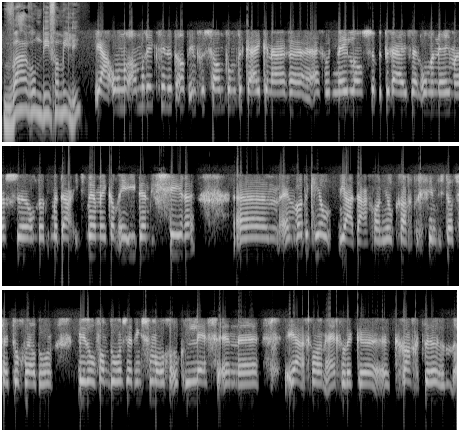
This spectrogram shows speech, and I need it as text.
Waarom die familie? Ja, onder andere, ik vind het altijd interessant om te kijken naar eh, eigenlijk Nederlandse bedrijven en ondernemers, eh, omdat ik me daar iets meer mee kan identificeren. Ehm, en wat ik heel, ja, daar gewoon heel krachtig vind, is dat zij toch wel door middel van doorzettingsvermogen ook lef en eh, ja, gewoon eigenlijk krachten eh,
